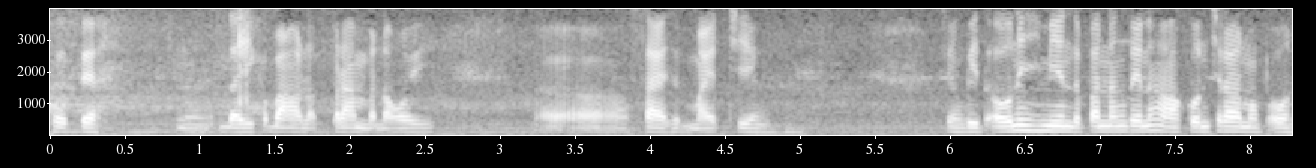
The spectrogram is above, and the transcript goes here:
ធ្វើផ្ទះដីក្បាល15បណ្ដោយ40ម៉ែត្រជាងចឹងវីដេអូនេះមានតែប៉ុណ្្នឹងទេណាអរគុណច្រើនបងប្អូន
